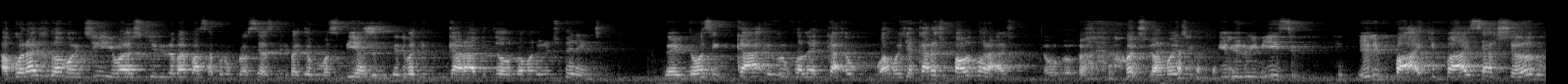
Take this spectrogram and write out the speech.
A coragem do Armandinho, eu acho que ele ainda vai passar por um processo que ele vai ter algumas perdas, então ele vai ter que encarar a vida de uma maneira diferente. Né? Então, assim, eu falei, o Armandinho é cara de pau e coragem. Eu, eu, eu acho que o Armandinho, ele no início, ele vai, que faz, se achando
